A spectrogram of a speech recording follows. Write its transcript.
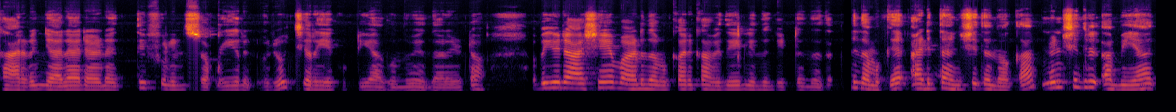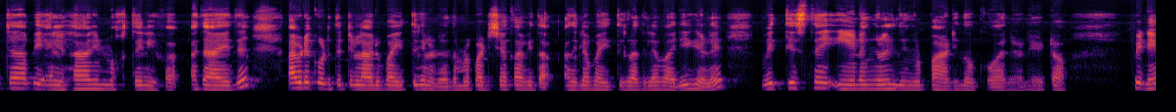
കാരണം ഞാൻ ആരാണ് തിഫുലിൻ സൊഹീറിൻ ഒരു ചെറിയ കുട്ടിയാകുന്നു എന്നാണ് കേട്ടോ. അപ്പോൾ ഈ ഒരു ആശയമാണ് നമുക്ക് ആ ഒരു കവിതയിൽ നിന്ന് കിട്ടുന്നത്. നമുക്ക് അടുത്ത അനുഷിതം നോക്കാം. നുൻഷിദിൽ അബിയാതാബി അൽഹാനിൻ മുഖ്തലിഫ. അതായത് അവിടെ കൊടുത്തിട്ടുള്ള ഒരു ബൈത്തുകളുണ്ട്. നമ്മൾ പഠിച്ച കവിത അതിലെ ബൈത്തുകൾ അതിലെ വരികൾ വ്യത്യസ്ത ഈണങ്ങളിൽ നിങ്ങൾ പാടി നോക്കുവാനാണ് കേട്ടോ. പിന്നെ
